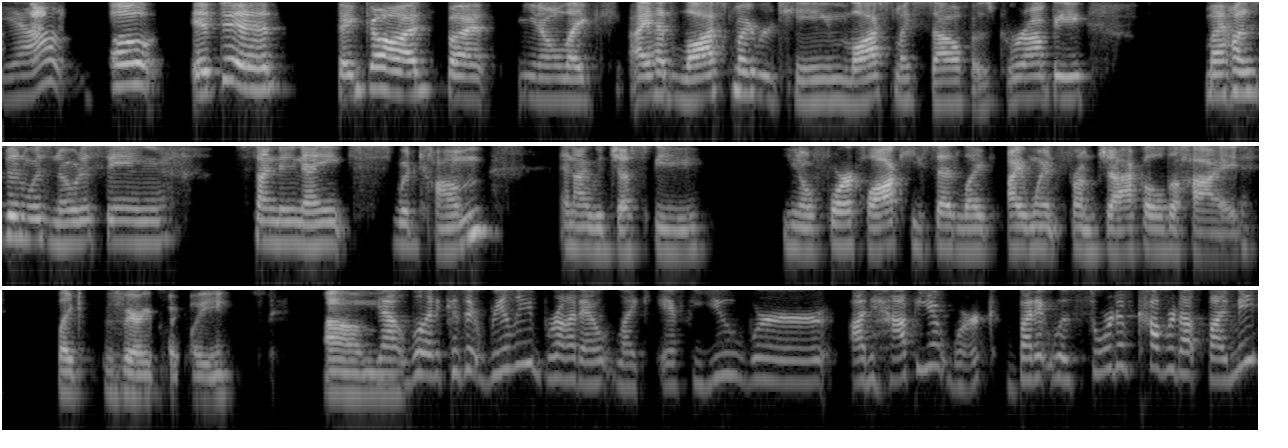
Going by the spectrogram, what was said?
Yeah. Oh, it did. Thank God. But, you know, like I had lost my routine, lost myself. I was grumpy. My husband was noticing Sunday nights would come and I would just be, you know, four o'clock. He said, like, I went from Jekyll to Hyde, like, very quickly um yeah well because it really brought out like if you were unhappy at work but it was sort of covered up by maybe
